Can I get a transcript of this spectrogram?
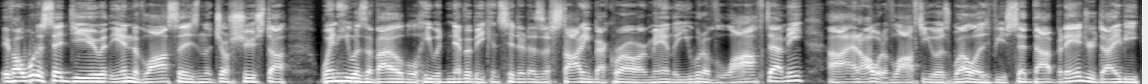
if I would have said to you at the end of last season that Josh Schuster, when he was available, he would never be considered as a starting back rower at Manly, you would have laughed at me, uh, and I would have laughed at you as well if you said that. But Andrew Davey,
